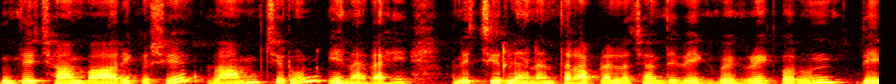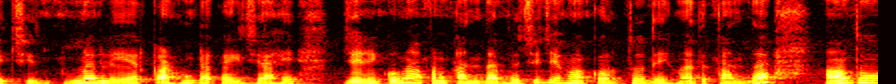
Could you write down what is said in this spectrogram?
इथे छान बारीक असे लांब चिरून घेणार आहे. आणि चिरल्यानंतर आपल्याला छान ते वेगवेगळे करून त्याची पूर्ण लेअर काढून टाकायची आहे. जेणेकरून आपण कांदा भजी जेव्हा करतो तेव्हा तर कांदा हा तो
